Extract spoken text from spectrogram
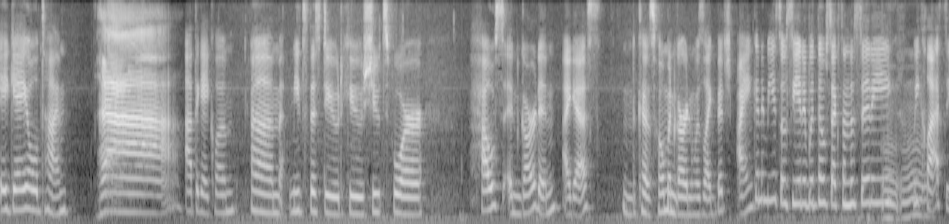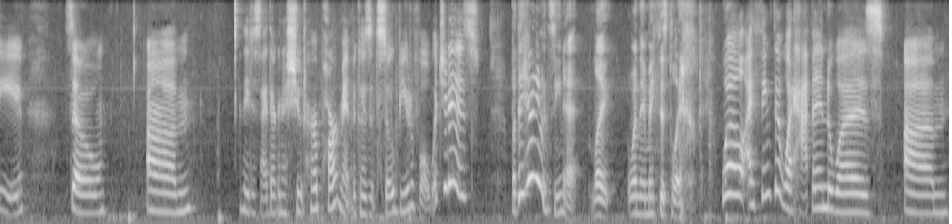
a gay old time Ha! at the gay club. Um, meets this dude who shoots for House and Garden, I guess. Because Home and Garden was like, bitch, I ain't gonna be associated with no sex in the city. We classy. So, um, they decide they're gonna shoot her apartment because it's so beautiful, which it is. But they haven't even seen it. Like when they make this plan. Well, I think that what happened was um,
